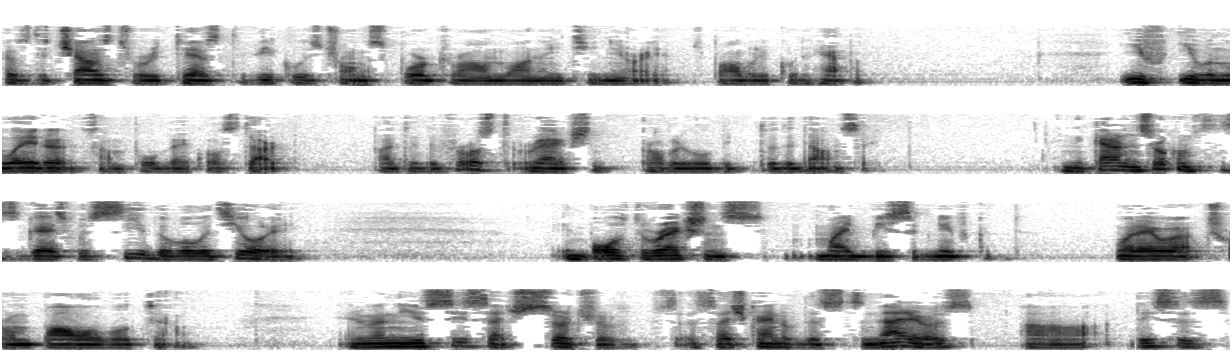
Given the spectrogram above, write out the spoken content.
has the chance to retest the weekly strong support around 118 area. It probably could happen. If even later some pullback will start. But the first reaction probably will be to the downside. In the current circumstances, guys, we see the volatility in both directions might be significant, whatever Jerome Powell will tell. And when you see such sort of such kind of the scenarios, uh, this is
